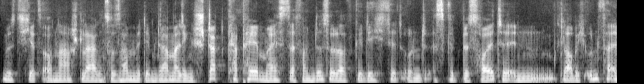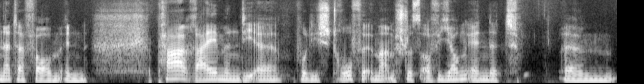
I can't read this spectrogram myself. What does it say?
müsste ich jetzt auch nachschlagen, zusammen mit dem damaligen Stadtkapellmeister von Düsseldorf gedichtet und es wird bis heute in, glaube ich, unveränderter Form in Paarreimen, die, äh, wo die Strophe immer am Schluss auf Jong endet, ähm,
